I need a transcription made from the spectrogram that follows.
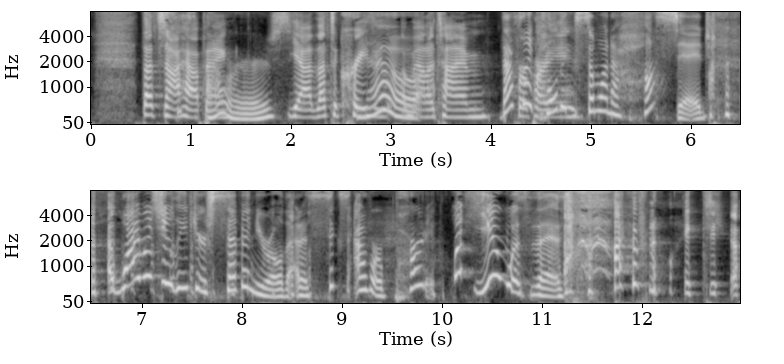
that's not happening. Hours. Yeah, that's a crazy No. amount of time. That's like partying. holding someone a hostage. Uh, Why would you leave your seven year old at a six hour party? What year was this? I have no idea.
